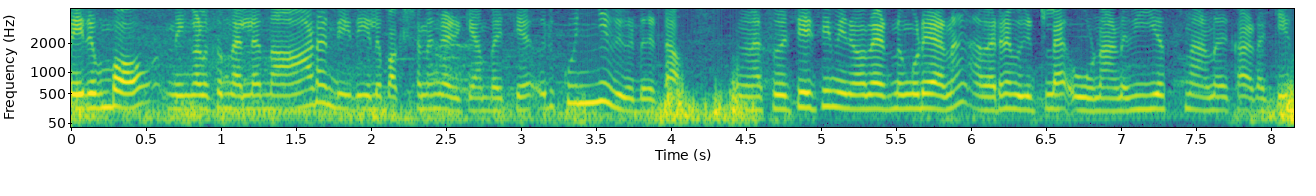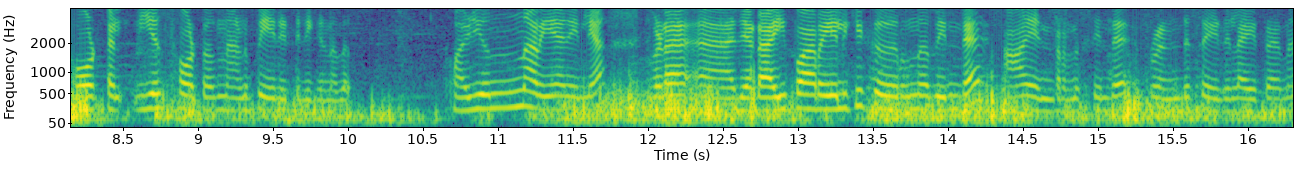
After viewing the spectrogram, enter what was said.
വരുമ്പോൾ നിങ്ങൾക്ക് നല്ല നാടൻ രീതിയിൽ ഭക്ഷണം കഴിക്കാൻ പറ്റിയ ഒരു കുഞ്ഞു വീട് കേട്ടോ. സുചേച്ചി വിനോദേട്ടനും കൂടിയാണ്. അവരുടെ വീട്ടിലെ ഊണാണ്. വി എസ് എന്നാണ് കടയ്ക്ക് ഹോട്ടൽ വി എസ് ഹോട്ടൽ എന്നാണ് പേരിട്ടിരിക്കുന്നത്. വഴിയൊന്നും അറിയാനില്ല. ഇവിടെ ആ, ജഡായിപ്പാറയിലേക്ക് കയറുന്നതിന്റെ ആ എൻട്രൻസിന്റെ ഫ്രണ്ട് സൈഡിലായിട്ടാണ്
